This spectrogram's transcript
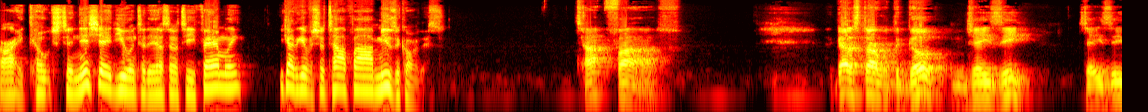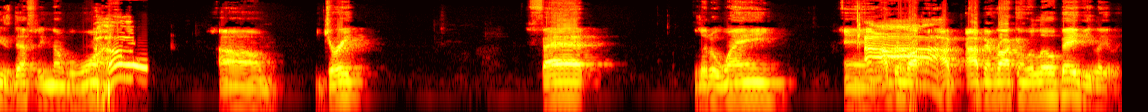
All right, coach. To initiate you into the SLT family, you got to give us your top five music artists. Top five. Got to start with the goat, Jay Z. Jay Z is definitely number one. Oh, Um, Drake, Fab, Lil Wayne, and I've been rock, Ah. I've, I've been rocking with Lil Baby lately.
